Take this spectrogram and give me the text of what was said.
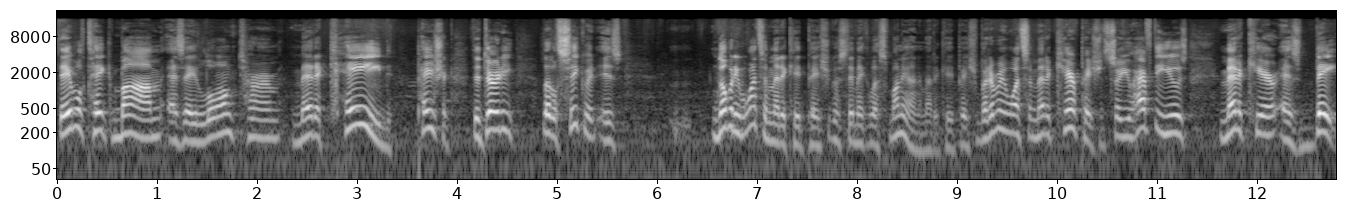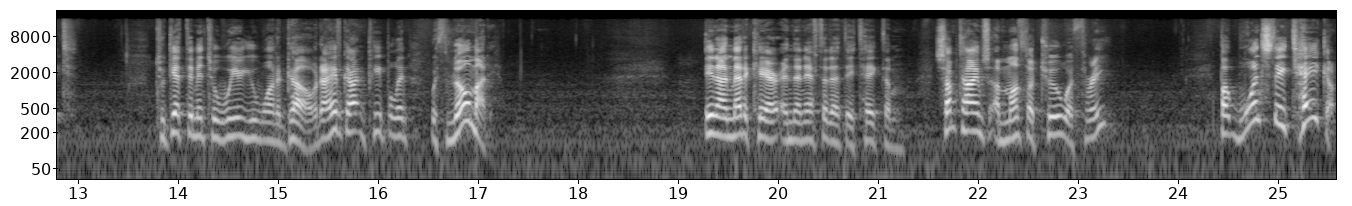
they will take mom as a long-term Medicaid patient. The dirty little secret is nobody wants a Medicaid patient because they make less money on a Medicaid patient, but everybody wants a Medicare patient. So you have to use Medicare as bait to get them into where you want to go. And I have gotten people in with no money in on Medicare, and then after that, they take them sometimes a month or two or three. But once they take them,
